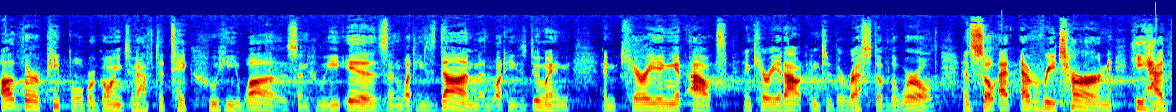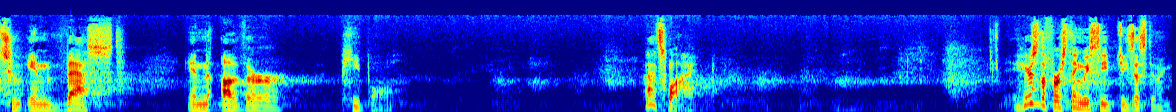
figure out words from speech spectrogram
other people were going to have to take who he was and who he is and what he's done and what he's doing and carrying it out and carry it out into the rest of the world. And so at every turn, he had to invest in other people. That's why. Here's the first thing we see Jesus doing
